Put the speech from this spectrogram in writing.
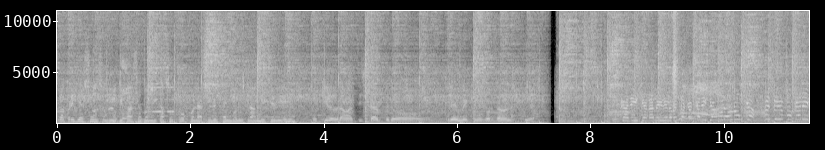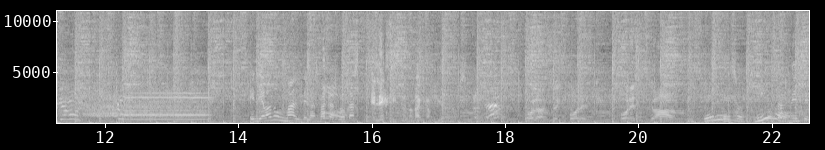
Tu apreciación sobre lo que pasa con el caso Coppola que lo está involucrando ese día. No quiero dramatizar, pero créeme que me cortaron las piernas. Caricia, la ley de la ventaja, Caricia, ahora o nunca, el gol, llamado mal de las vacas locas El éxito no da cambiado. Hola, soy Forrest. Forrest Gump. totalmente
